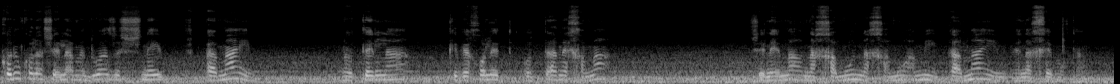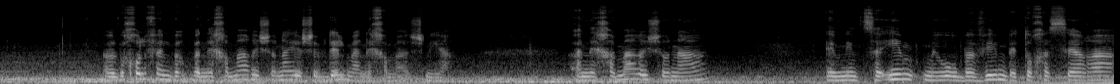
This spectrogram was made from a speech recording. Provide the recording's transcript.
קודם כל השאלה מדוע זה שני פעמיים נותן לה כביכול את אותה נחמה, שנאמר נחמו נחמו עמי, פעמיים מנחם אותם. אבל בכל אופן, בנחמה הראשונה יש הבדל מהנחמה השנייה. הנחמה הראשונה, הם נמצאים מעורבבים בתוך הסערה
